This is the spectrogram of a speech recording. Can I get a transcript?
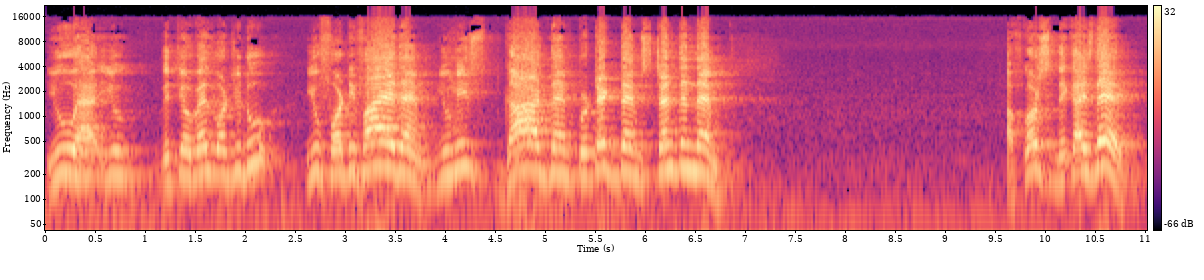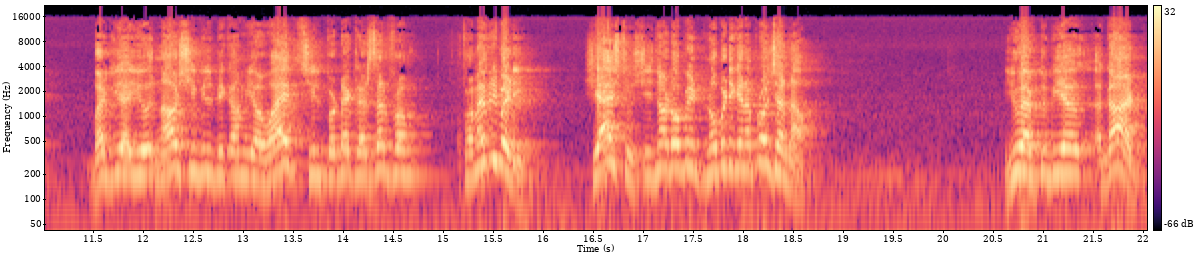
You have you with your wealth what you do? You fortify them. You means guard them, protect them, strengthen them. Of course, nikah is there, but you, you, now she will become your wife. She'll protect herself from from everybody. She has to. She's not open. Nobody can approach her now. You have to be a, a guard.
